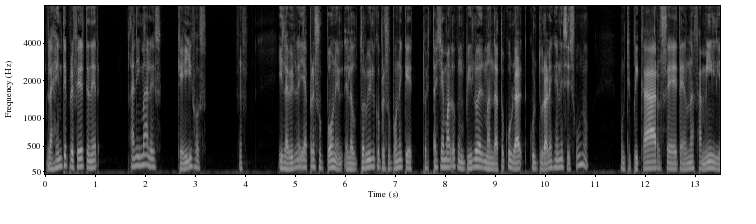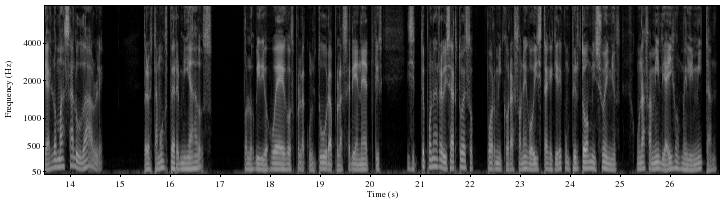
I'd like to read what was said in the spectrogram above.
La gente prefiere tener animales que hijos. y la Biblia ya presupone, el, autor bíblico presupone que tú estás llamado a cumplir lo del mandato cultural en Génesis 1 multiplicarse, tener una familia, es lo más saludable. Pero estamos permeados por los videojuegos, por la cultura, por la serie Netflix. Y si tú te pones a revisar todo eso por mi corazón egoísta que quiere cumplir todos mis sueños, una familia, hijos me limitan.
